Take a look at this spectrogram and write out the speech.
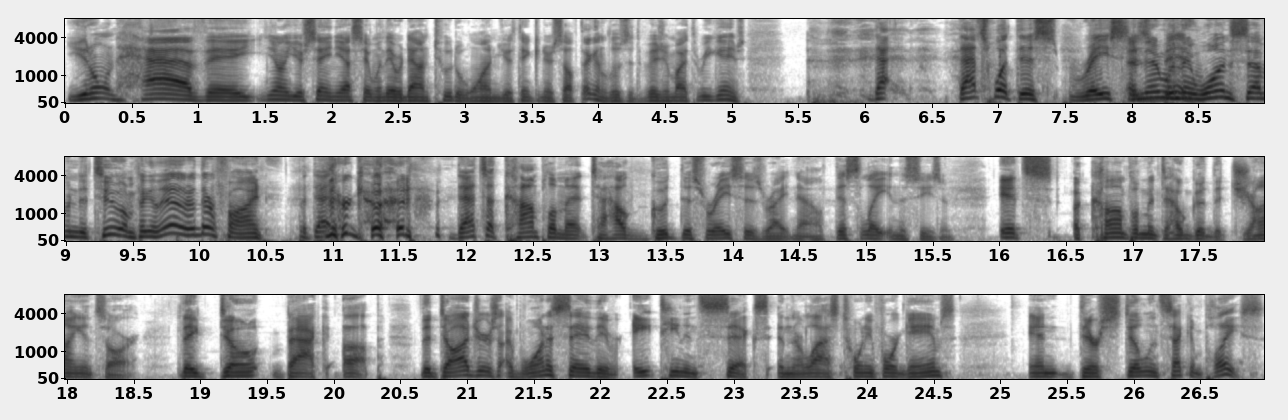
You don't have a, you know, you're saying yesterday when they were down two to one, you're thinking to yourself, they're going to lose the division by three games. That that's what this race is. And then when been. they won seven to two, I'm thinking yeah, they're, they're fine. But that- they're good. that's a compliment to how good this race is right now, this late in the season. it's a compliment to how good the Giants are. They don't back up. The Dodgers, I want to say they were 18 and six in their last 24 games, and they're still in second place.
